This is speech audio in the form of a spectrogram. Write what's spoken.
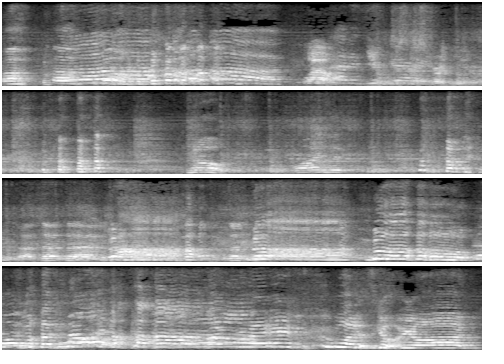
Ah, ah, ah. wow, you've just destroyed the universe. no! Why is it... Ah! Ah! Oh! What? My! What is going on?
